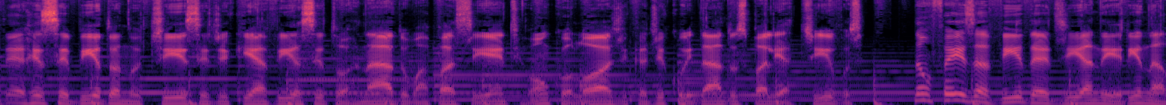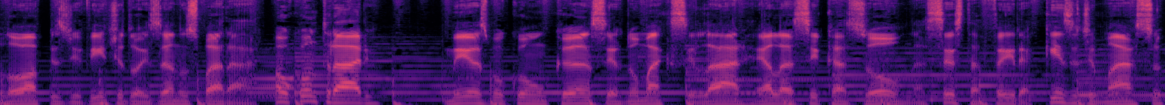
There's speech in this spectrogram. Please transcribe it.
Ter recebido a notícia de que havia se tornado uma paciente oncológica de cuidados paliativos não fez a vida de Anerina Lopes, de 22 anos, parar. Ao contrário, mesmo com um câncer no maxilar, ela se casou na sexta-feira, 15 de março,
